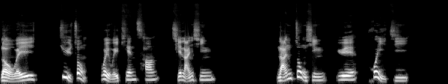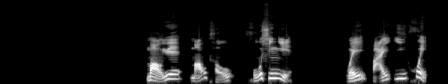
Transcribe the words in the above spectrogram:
蒌为聚众，位为天仓。其南星，南众星曰会稽。卯曰矛头，胡星也。为白衣会，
